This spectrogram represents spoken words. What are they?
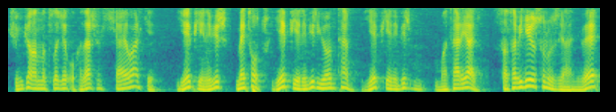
Çünkü anlatılacak o kadar çok hikaye var ki yepyeni bir metot, yepyeni bir yöntem, yepyeni bir materyal satabiliyorsunuz yani ve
